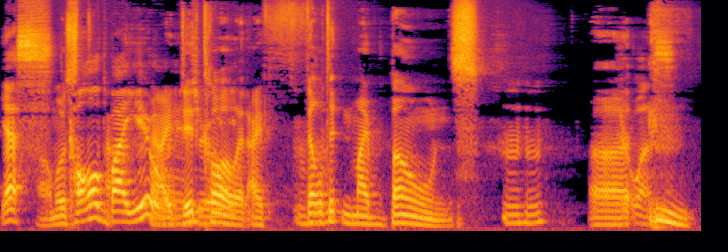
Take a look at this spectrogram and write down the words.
Yes, Almost called by you. I did call it. I felt it in my bones. Mm-hmm. Uh, it was.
